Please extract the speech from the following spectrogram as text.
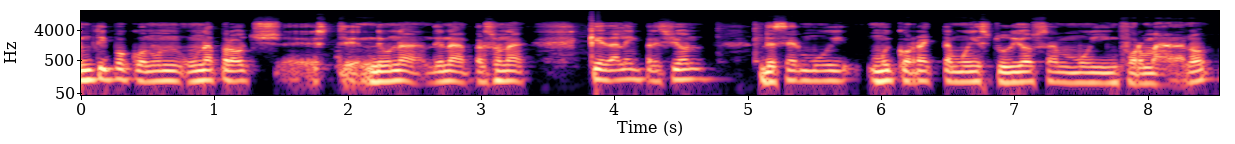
un tipo con un, approach este, de, una, de una persona que da la impresión de ser muy, muy correcta, muy estudiosa, muy informada, ¿no?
